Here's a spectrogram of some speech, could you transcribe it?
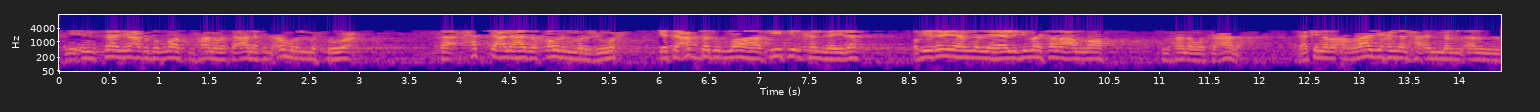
يعني إنسان يعبد الله سبحانه وتعالى بالأمر المشروع فحتى على هذا القول المرجوح يتعبد الله في تلك الليلة وفي غيرها من الليالي بما شرع الله سبحانه وتعالى. لكن الراجح أن أن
